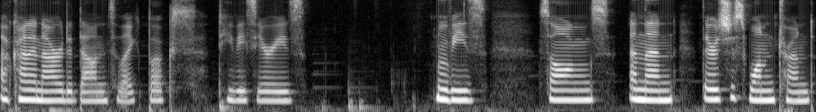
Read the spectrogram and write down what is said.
I've kind of narrowed it down into like books, TV series, movies, songs, and then there's just one trend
